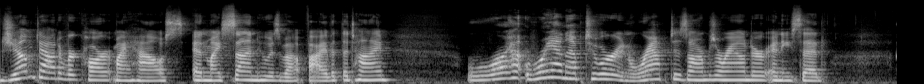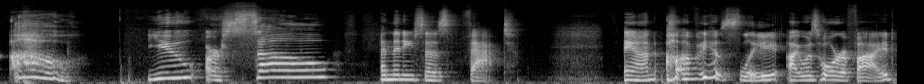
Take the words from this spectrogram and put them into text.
jumped out of her car at my house, and my son, who was about five at the time, ra- ran up to her and wrapped his arms around her, and he said, Oh, you are so. And then he says, fat. And obviously, I was horrified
